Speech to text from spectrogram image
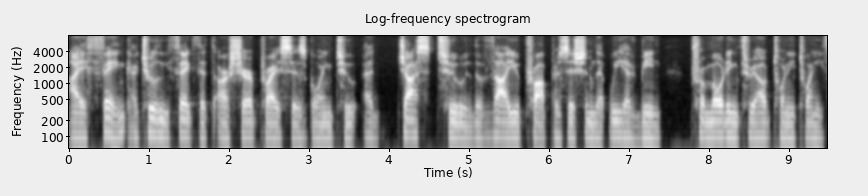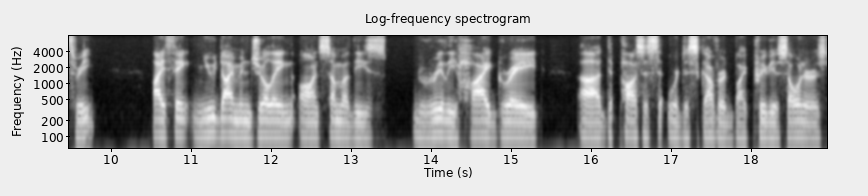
I think, I truly think that our share price is going to adjust to the value proposition that we have been promoting throughout 2023. I think new diamond drilling on some of these really high grade uh, deposits that were discovered by previous owners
